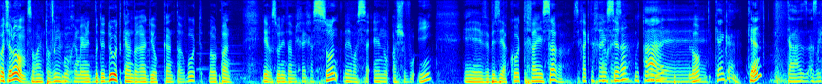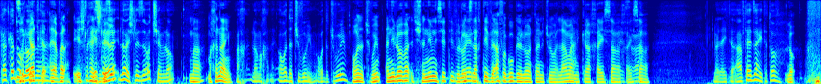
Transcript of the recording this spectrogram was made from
שבת שלום, צהריים טובים. ברוכים הבאים להתבודדות, כאן ברדיו, כאן תרבות, באולפן. יאיר אסולין ועמיחי חסון במסענו השבועי, אה, ובזעקות חיי שרה. שיחקת חיי חיי שרה? אה, לא? כן, כן. כן? אתה הזריקת כדור, לא? זריקת זה- כ- אבל יש לך הסבר? לא, יש לזה עוד שם, לא? מה? מחניים. מח- לא מחנה, הורדת שבויים. הורדת שבויים? הורדת שבויים. אני לא הבנתי, שנים ניסיתי ולא. הצלחתי, ואף הגוגל לא נתן לי תשובה. למה מה? נקרא חיי שרה, חיי שרה? לא יודע, היית- אהבת את זה? היית טוב? לא.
